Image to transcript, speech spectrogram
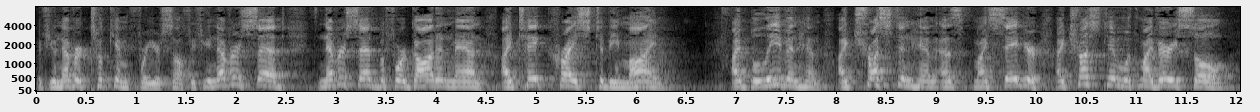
If you never took him for yourself, if you never said, never said before God and man, I take Christ to be mine. I believe in him. I trust in him as my savior. I trust him with my very soul.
